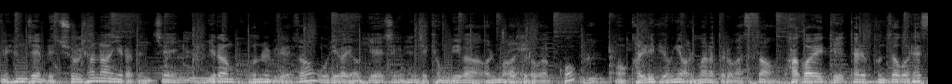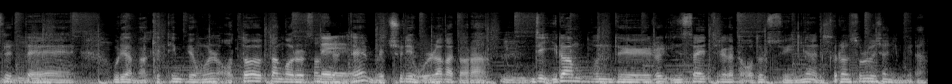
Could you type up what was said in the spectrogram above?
현재 매출 현황이라든지 음. 이러한 부분을 위해서 우리가 여기에 지금 현재 경비가 얼마나 네. 들어갔고 음. 어, 관리 비용이 얼마나 들어갔어. 과거의 데이터를 분석을 했을 음. 때 우리가 마케팅 비용을 어떠어떤 거를 썼을 네. 때 매출이 올라가더라. 음. 이제 이러한 부분들을 인사이트를 갖다 얻을 수 있는 그런 솔루션입니다.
